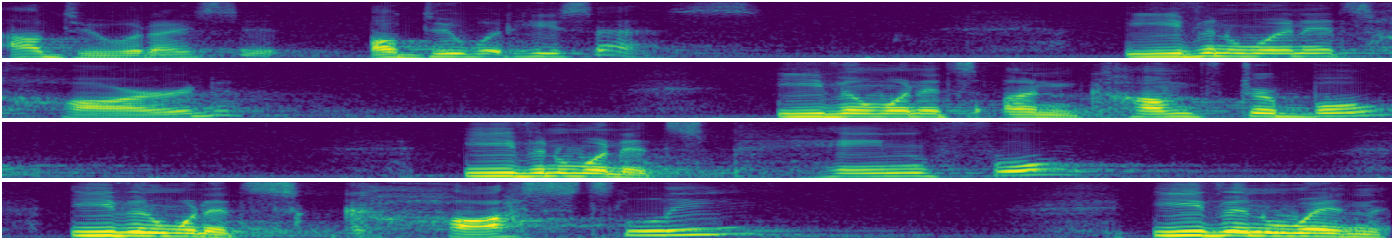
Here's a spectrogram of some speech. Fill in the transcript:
I'll do what I say. I'll do what he says. Even when it's hard, even when it's uncomfortable, even when it's painful, even when it's costly, even when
